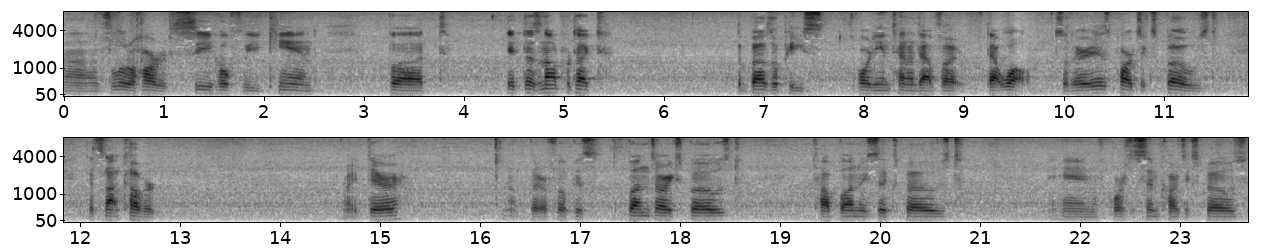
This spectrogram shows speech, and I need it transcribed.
uh, it's a little harder to see hopefully you can but it does not protect the bezel piece or the antenna that, that well so there is parts exposed that's not covered. Right there. Better focus. Buttons are exposed top button is exposed and of course the SIM card's exposed.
